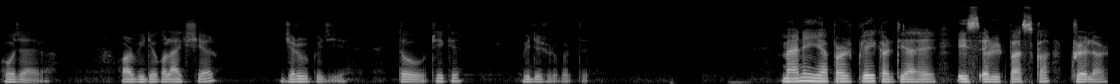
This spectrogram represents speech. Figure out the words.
हो जाएगा। और वीडियो को लाइक, शेयर ज़रूर कीजिए। तो ठीक है, वीडियो शुरू करते हैं। मैंने यहाँ पर प्ले कर दिया है इस एलिट पास का ट्रेलर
